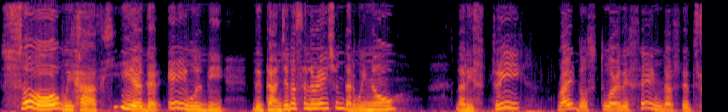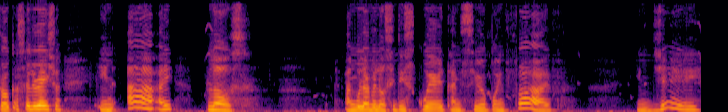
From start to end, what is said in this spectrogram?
So we have here that A will be the tangent acceleration that we know that is 3, right? Those two are the same. That's the stroke acceleration in I plus angular velocity squared times 0.5 in J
